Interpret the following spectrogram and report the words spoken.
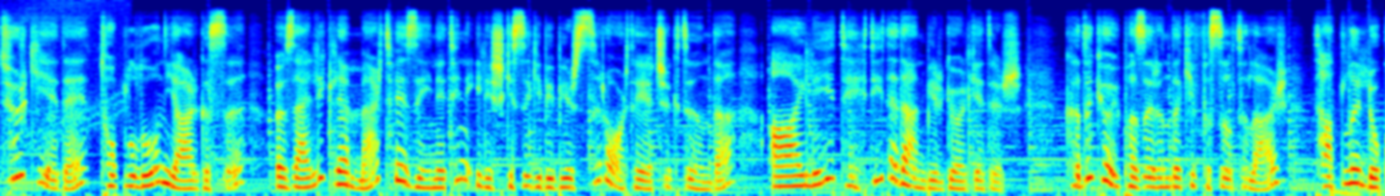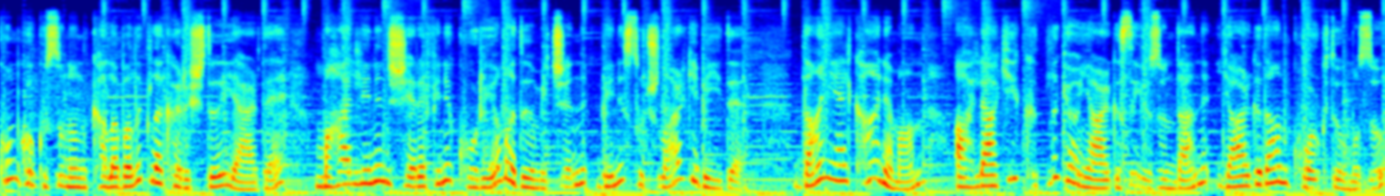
Türkiye'de topluluğun yargısı, özellikle Mert ve Zeynep'in ilişkisi gibi bir sır ortaya çıktığında aileyi tehdit eden bir gölgedir. Kadıköy pazarındaki fısıltılar, tatlı lokum kokusunun kalabalıkla karıştığı yerde mahallenin şerefini koruyamadığım için beni suçlar gibiydi. Daniel Kahneman, ahlaki kıtlık önyargısı yüzünden yargıdan korktuğumuzu,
